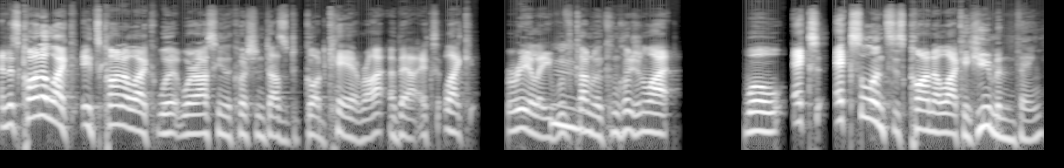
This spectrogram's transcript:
And it's kind of like it's kind of like we're we're asking the question: Does God care, right? About ex- like really, we've Mm. come to a conclusion like, well, ex- excellence is kind of like a human thing.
